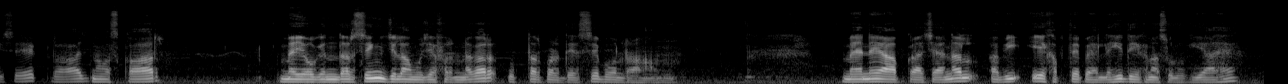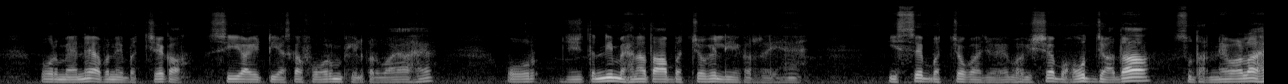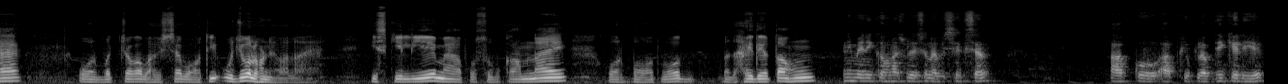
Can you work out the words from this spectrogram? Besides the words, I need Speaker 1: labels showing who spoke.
Speaker 1: अभिषेक, राज, नमस्कार। मैं योगेंद्र सिंह, ज़िला मुजफ्फरनगर, उत्तर प्रदेश से बोल रहा हूँ। मैंने आपका चैनल अभी एक हफ़्ते पहले ही देखना शुरू किया है और मैंने अपने बच्चे का सी आई टी एस का फॉर्म फिल करवाया है और जितनी मेहनत आप बच्चों के लिए कर रहे हैं, इससे बच्चों का जो है भविष्य बहुत ज़्यादा सुधरने वाला है और बच्चों का भविष्य बहुत ही उज्जवल होने वाला है। इसके लिए मैं आपको शुभकामनाएँ और बहुत बहुत बधाई देता हूँ।
Speaker 2: Many many congratulations Abhishek sir आपको, आपकी उपलब्धि के लिए।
